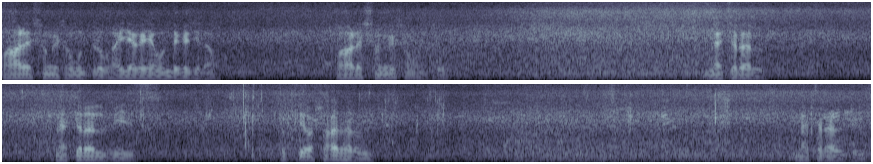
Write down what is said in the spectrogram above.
পাহাড়ের সঙ্গে সমুদ্র, ভাই জায়গায় যেমন দেখেছিলাম, পাহাড়ের সঙ্গে সমুদ্র। ন্যাচারাল ন্যাচারাল বীজ সত্যি অসাধারণ। ন্যাচারাল বীজ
